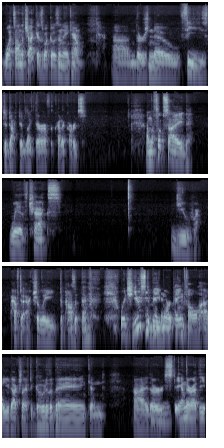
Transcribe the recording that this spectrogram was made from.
what's on the check is what goes in the account. Um, there's no fees deducted like there are for credit cards. On the flip side, with checks, you have to actually deposit them, which used to be more painful. Uh, you'd actually have to go to the bank and either mm-hmm. stand there at the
